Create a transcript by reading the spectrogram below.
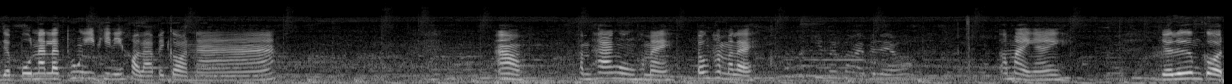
เดี๋ยวปูนัดละทุ่ง EP นี้ขอลาไปก่อนนะอ้าวทำท่างงทำไม ต้องทำอะไร เมื่อกี้บายบายไปแล้ว เอาใหม่ไง อย่าลืมกด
